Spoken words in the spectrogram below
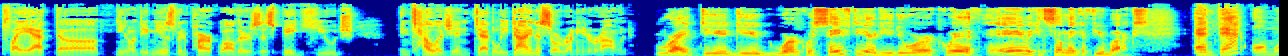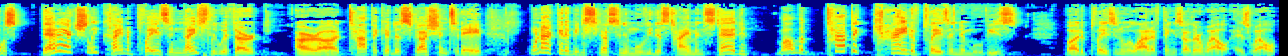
play at the you know the amusement park while there's this big huge intelligent deadly dinosaur running around Right. Do you do you work with safety or do you do work with hey, we can still make a few bucks? And that almost that actually kind of plays in nicely with our our uh, topic of discussion today. We're not going to be discussing a movie this time. Instead, well, the topic kind of plays into movies, but it plays into a lot of things other well as well.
